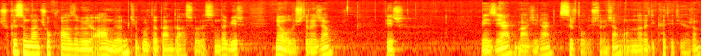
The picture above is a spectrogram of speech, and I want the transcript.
Şu kısımdan çok fazla böyle almıyorum ki burada ben daha sonrasında bir ne oluşturacağım? Bir meziyel, marjinal sırt oluşturacağım. Onlara dikkat ediyorum.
